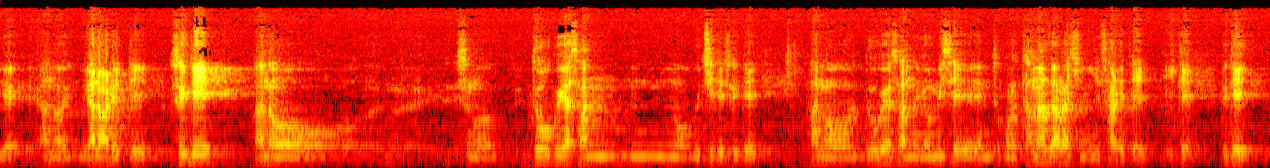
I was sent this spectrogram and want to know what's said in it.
や、あの、やられて、それで、あの、その、道具屋さんのうちで、それで、あの、道具屋さんの夜店のところ棚ざらしにされていて、それで、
